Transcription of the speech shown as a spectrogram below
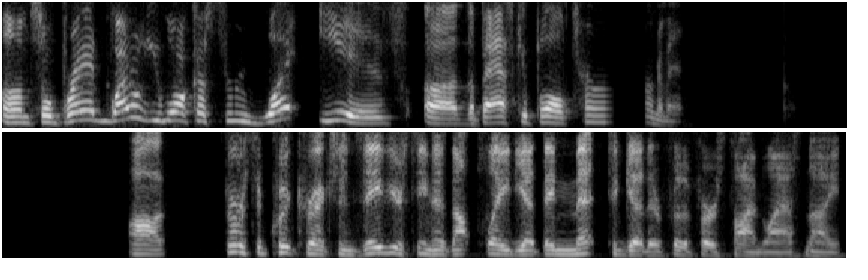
Um, so, Brad, why don't you walk us through what is uh, the basketball tournament? Uh, first, a quick correction: Xavier's team has not played yet. They met together for the first time last night.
